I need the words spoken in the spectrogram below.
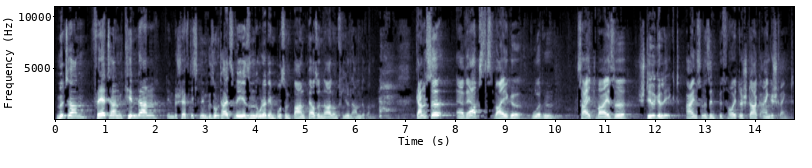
Müttern, Vätern, Kindern, den Beschäftigten im Gesundheitswesen oder dem Bus- und Bahnpersonal und vielen anderen. Ganze Erwerbszweige wurden zeitweise stillgelegt. Einzelne sind bis heute stark eingeschränkt.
